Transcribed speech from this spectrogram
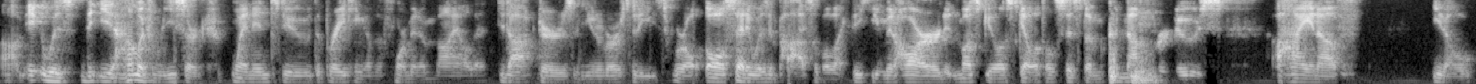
Um, it was the, you know, how much research went into the breaking of the four minute mile that doctors and universities were all, all said it was impossible. Like the human heart and musculoskeletal system could not produce a high enough, you know,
